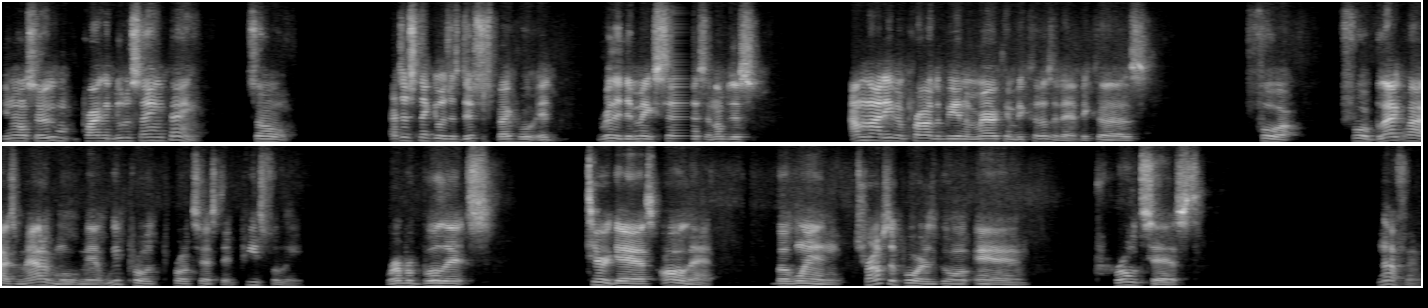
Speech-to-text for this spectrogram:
you know, so we probably do the same thing. So I just think it was just disrespectful. It really didn't make sense. And I'm just, I'm not even proud to be an American because of that. Because for for Black Lives Matter movement, we pro- protested peacefully, rubber bullets, tear gas, all that. But when Trump supporters go and protest, nothing,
